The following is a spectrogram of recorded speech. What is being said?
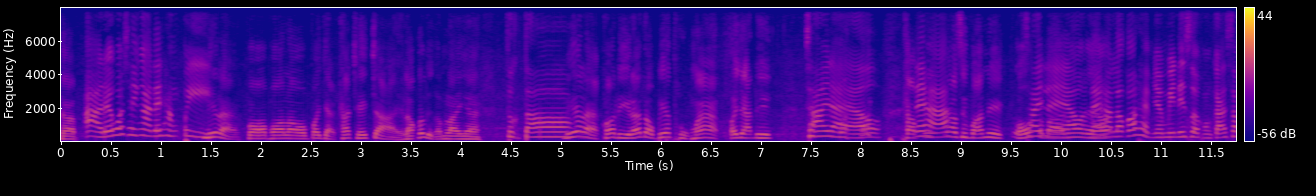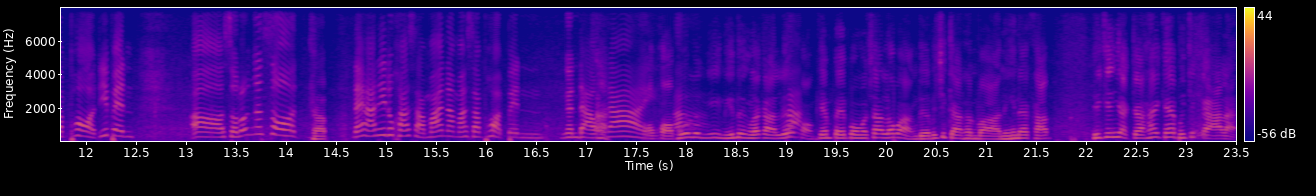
ครับอ่าเรียกว่าใช้งานได้ทั้งปีนี่แหละพอพอเราประหยัดค่าใช้จ่ายเราก็เหลือกำไรไงถูกต้องนี่แหละข้อดีแล้วดอกเบี้ยถูกมากประหยัดอีกใช่แล้วขับนะคะเก้าสิบวันอีกโอ้ใช่สบายแล้วมากเลยนะคะฮะแล้วก็แถมยังมีในส่วนของการซัพพอร์ตที่เป็นเอ่อส่วนลดเงินสดครับ นะคะที่ลูกค้าสามารถนำมาซัพพอร์ตเป็นเงินดาวน์ก็ได้ขอขอพูดเรื่องนี้อีกนิดนึงแล้วกันเรื่องค่ะของแคมเปญโปรโมชั่นระหว่างเดือนพฤศจิกาธันวานี้นะครับจริงๆอยากจะให้แค่พฤศจิกาแหละ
